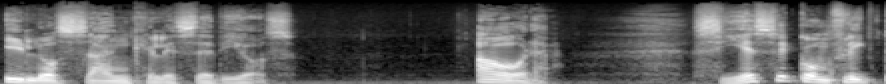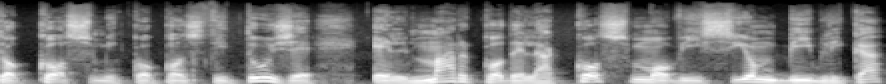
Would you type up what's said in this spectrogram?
y los ángeles de Dios. Ahora, si ese conflicto cósmico constituye el marco de la cosmovisión bíblica,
